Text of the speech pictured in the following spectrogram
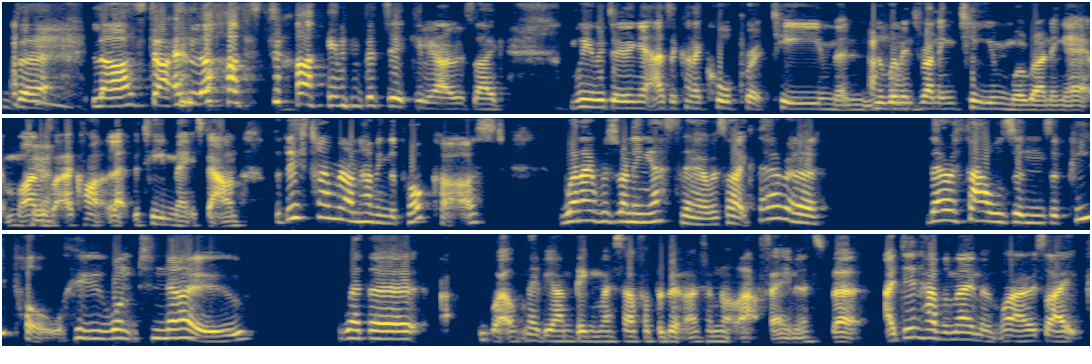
But last time, last time particularly, I was like, we were doing it as a kind of corporate team, and uh-huh. the women's running team were running it, and I yeah. was like, I can't let the teammates down. But this time around, having the podcast, when I was running yesterday, I was like, there are there are thousands of people who want to know whether well, maybe I'm bigging myself up a bit much. I'm not that famous, but I did have a moment where I was like,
